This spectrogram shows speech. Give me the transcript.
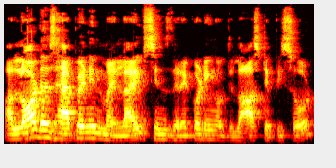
A lot has happened in my life since the recording of the last episode.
